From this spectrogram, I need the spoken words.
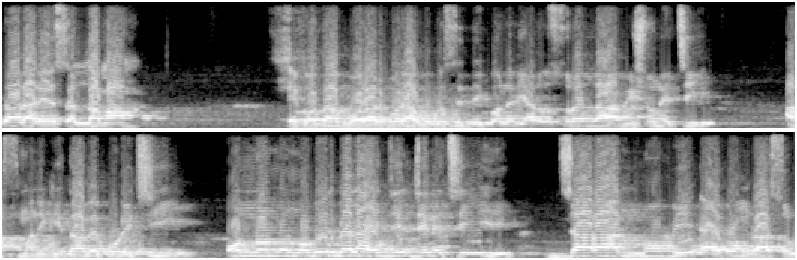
তাআলা আলাইহি কথা বলার পরে আবু বকর সিদ্দিক বললেন, ইয়া রাসূলুল্লাহ, আমি শুনেছি, আসমানি কিতাবে পড়েছি অন্য অন্য নবীর বেলায় জেনেছি যারা নবী এবং রাসূল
